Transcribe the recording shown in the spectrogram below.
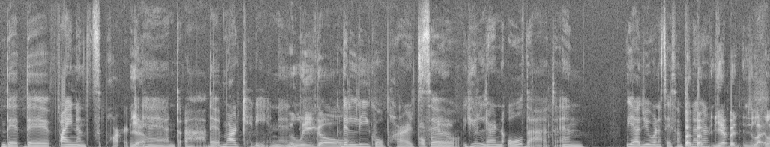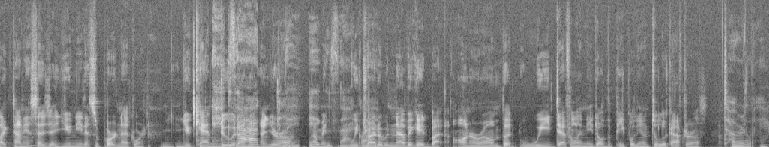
the the finance part Yeah. and uh, the marketing and The legal. the legal part Okay, so yeah. you learn all that and yeah do you want to say something But, but yeah, but like, like Tanya says, you need a support network. You can't do it on, on your own. Exactly, I mean, we try to navigate by on our own, but we definitely need all the people, you know, to look after us. totally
